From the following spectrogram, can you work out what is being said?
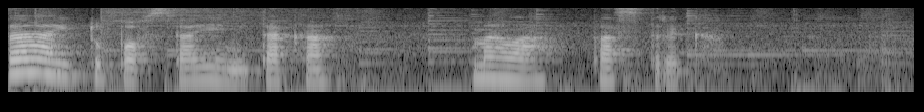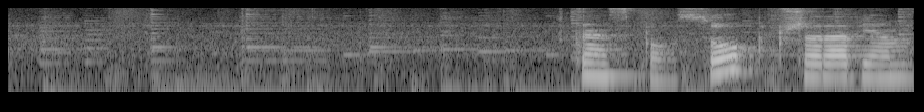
za i tu powstaje mi taka mała pastryka. W ten sposób przerabiam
